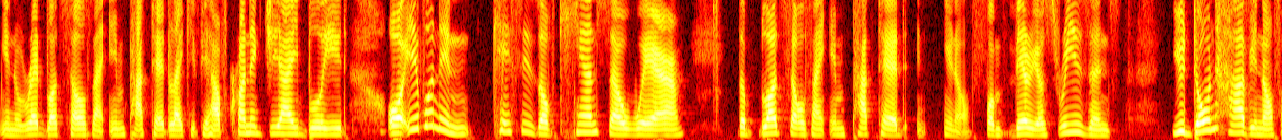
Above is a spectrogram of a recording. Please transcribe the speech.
you know red blood cells are impacted like if you have chronic GI bleed or even in cases of cancer where the blood cells are impacted you know for various reasons you don't have enough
